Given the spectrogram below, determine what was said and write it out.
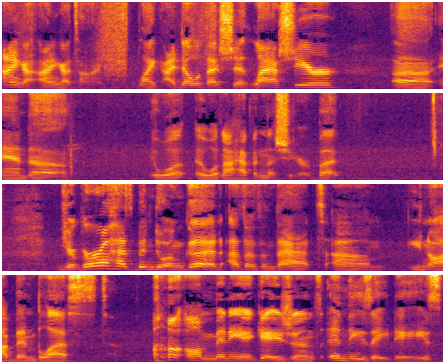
i ain't got i ain't got time. Like i dealt with that shit last year uh, and uh it will it will not happen this year but your girl has been doing good other than that. Um, you know i've been blessed on many occasions in these eight days.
